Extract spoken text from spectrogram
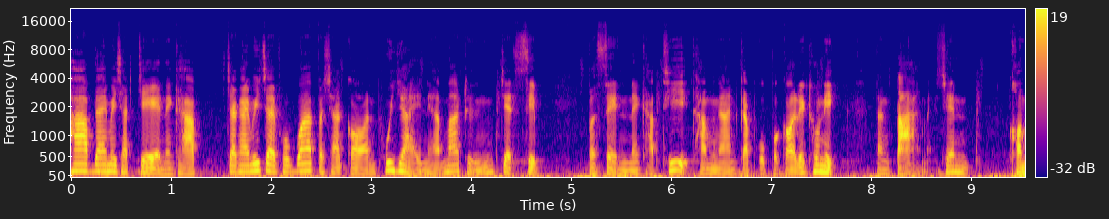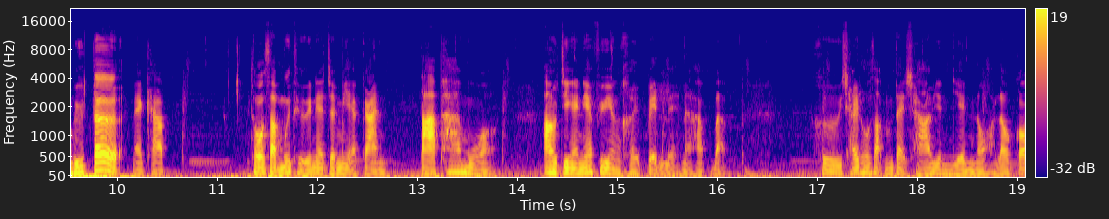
ภาพได้ไม่ชัดเจนนะครับ จากงานวิจัยพบว่าประชากรผู้ใหญ่นะครับมากถึง 70%นะครับที่ทำงานกับอุปกรณ์อิเล็กทรอนิกส์ต่างๆนะเช่นคอมพิวเตอร์นะครับ โทรศัพท์มือถือเนี่ยจะมีอาการตาพร่ามัว เอาจริงอันนี้ฟิลยังเคยเป็นเลยนะครับแบบ คือใช้โทรศัพท์ตั้งแต่เช้าเย็นๆเนาะแล้วก็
